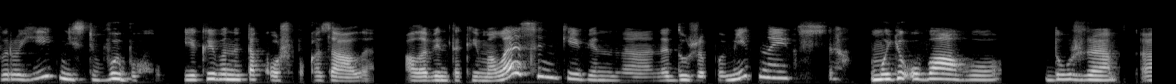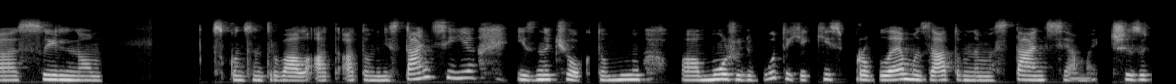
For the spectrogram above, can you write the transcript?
вирогідність вибуху який вони також показали але він такий малесенький, він е, не дуже помітний. Мою увагу дуже е, сильно сконцентрувало ат- атомні станції і значок, тому можуть бути якісь проблеми з атомними станціями чи з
